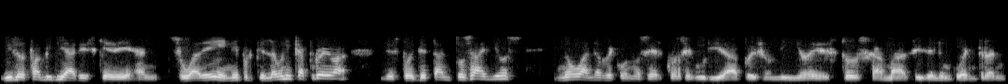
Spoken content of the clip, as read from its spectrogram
y los familiares que dejan su ADN porque es la única prueba después de tantos años no van a reconocer con seguridad pues un niño de estos jamás si se lo encuentran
